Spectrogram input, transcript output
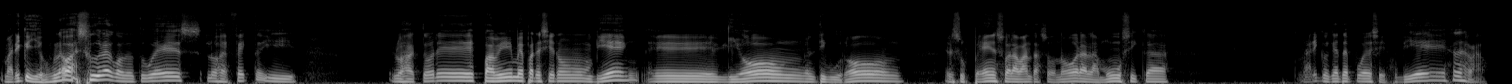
Marico, y es una basura cuando tú ves los efectos y. Los actores para mí me parecieron bien. eh, el guion, el tiburón, el suspenso, la banda sonora, la música. Marico, ¿qué te puedo decir? 10 cerrado.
